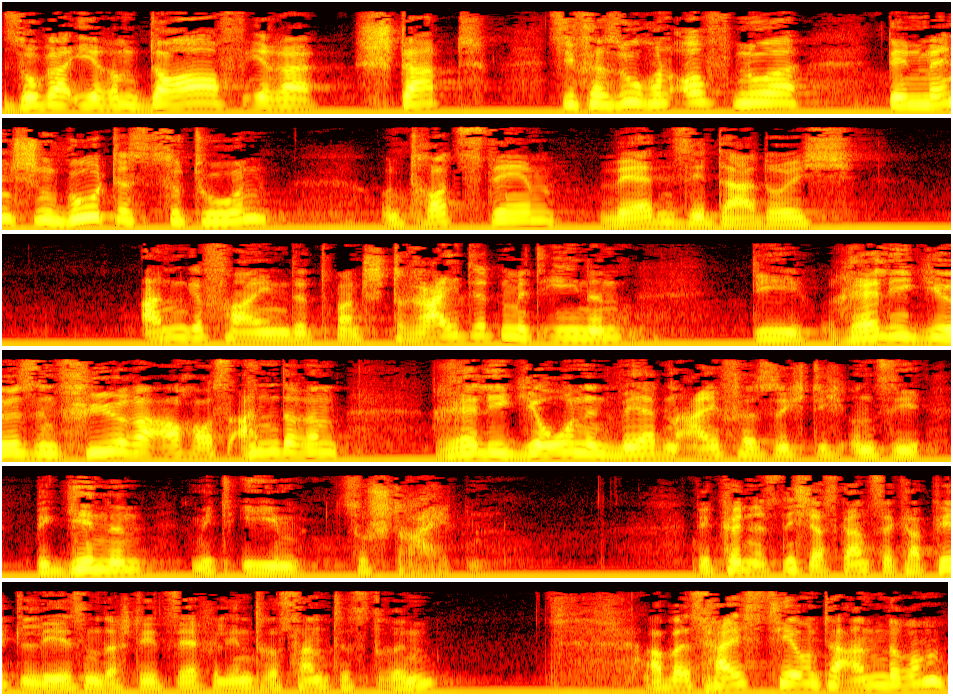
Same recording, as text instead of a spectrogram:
sogar ihrem Dorf, ihrer Stadt. Sie versuchen oft nur den Menschen Gutes zu tun und trotzdem werden sie dadurch angefeindet, man streitet mit ihnen. Die religiösen Führer auch aus anderen Religionen werden eifersüchtig und sie beginnen mit ihm zu streiten. Wir können jetzt nicht das ganze Kapitel lesen, da steht sehr viel Interessantes drin. Aber es heißt hier unter anderem,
